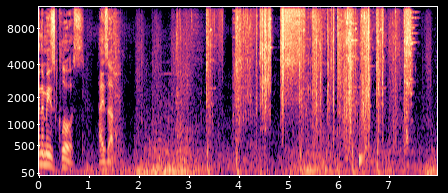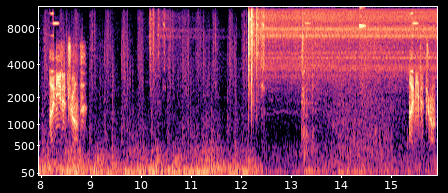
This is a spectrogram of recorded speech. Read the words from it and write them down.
Standing. Enemies close. Eyes up. I need a drop. I need a drop.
